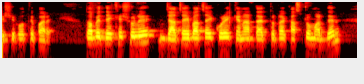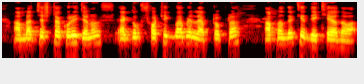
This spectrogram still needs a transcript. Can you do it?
বেশি হতে পারে। তবে দেখে শুনে, যাচাই বাছাই করে কেনার দায়িত্বটা কাস্টমারদের আমরা চেষ্টা করি যেন একদম সঠিকভাবে ল্যাপটপটা আপনাদেরকে দেখিয়ে দেওয়ার।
